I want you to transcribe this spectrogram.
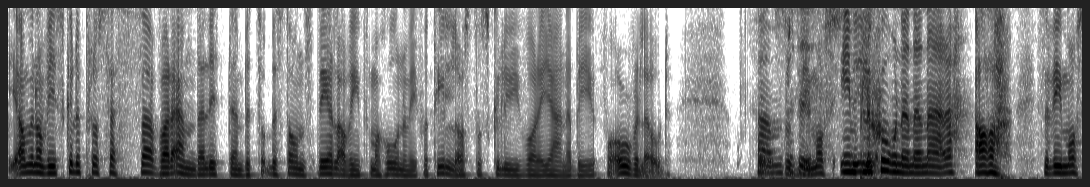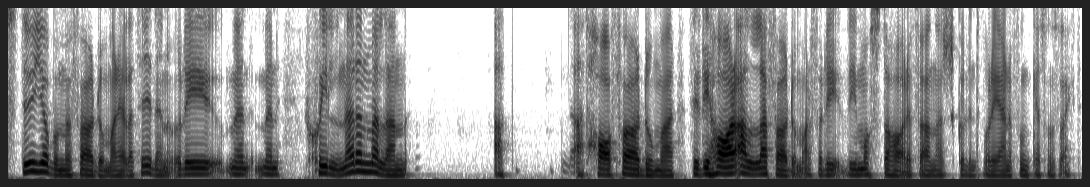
ja men om vi skulle processa varenda liten bes- beståndsdel av informationen vi får till oss, då skulle ju våra hjärnor bli få overload. Ja, så vi precis. måste ju- Implosionen är nära. Ja, så vi måste ju jobba med fördomar hela tiden. Och det är ju, men, men skillnaden mellan att, att ha fördomar, för vi har alla fördomar, för det, vi måste ha det, för annars skulle inte våra hjärnor funka som sagt.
